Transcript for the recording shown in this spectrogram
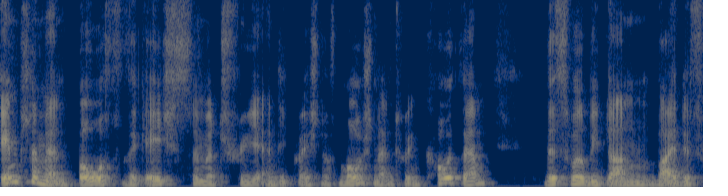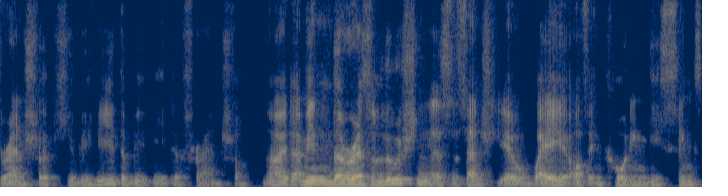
implement both the gauge symmetry and the equation of motion and to encode them, this will be done by differential QBV, the BV differential, right? I mean, the resolution is essentially a way of encoding these things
